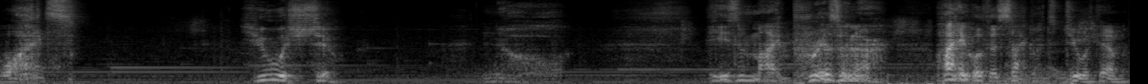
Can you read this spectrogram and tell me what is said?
What? You wish to? No. He's my prisoner. I will decide what to do with him.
